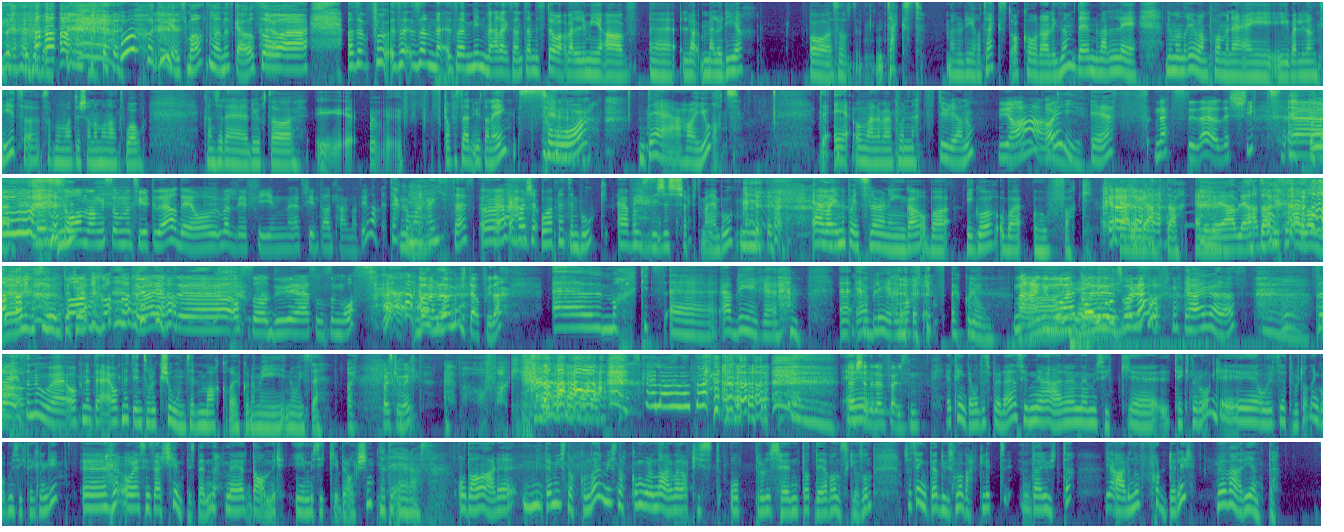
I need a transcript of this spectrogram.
oh, de er smarte mennesker. Så, eh, altså, for, så, så, så min hverdag sant, den består veldig mye av uh, melodier og så, tekst. Melodier og tekst og akkorder, liksom. Det er en veldig Når man driver på med det i, i veldig lang tid, så, så på en måte skjønner man at wow, kanskje det er lurt å øh, skaffe seg en utdanning. Så det jeg har gjort, det er å melde meg på nettstudier nå. Ja. Oi. Yes. Nettstudier er jo det shit. Eh, det er så mange som tyr til det, og det er jo veldig fin, et fint alternativ. Da. Der kan man reises. Og jeg har ikke åpnet en bok. Jeg har faktisk ikke kjøpt meg en bok. Men jeg var inne på It's Learning og bare, i går og bare Oh, fuck. Jeg ligger etter. Jeg ligger jævlig Ja, det etter. er liksom alle andre studenter, Å, så godt å høre at uh, også du er sånn som oss. Hva er det du har meldt deg opp i, da? Eh, markeds... Eh, jeg blir eh, eh, Jeg blir markedsøkonom. Nei, du Ah, går, ok. går i fotskole. Ja, jeg gjør det. altså. Så, så nå eh, åpnet jeg, jeg åpnet introduksjon til makroøkonomi nå i sted. Oi, Var det skummelt? Oh, fuck. Skal jeg lære dette? Jeg skjønner den følelsen. Jeg tenkte jeg måtte spørre deg, siden jeg er en musikkteknolog i ordets rette forstand. Jeg går på musikkteknologi. Eh, Og jeg syns det er kjempespennende med damer i musikkbransjen. Ja, det er det, altså. Og da er det, my- det er mye snakk om det. Mye snakk om hvordan det er å være artist og produsent, at det er vanskelig og sånn. Så tenkte jeg, du som har vært litt der ute, er det noen fordeler med å være jente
